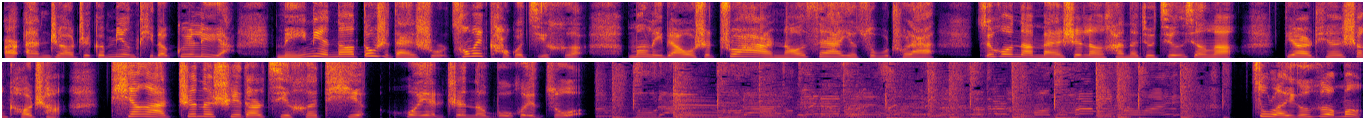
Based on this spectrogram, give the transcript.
而按照这个命题的规律呀，每一年呢都是代数，从未考过几何。梦里边我是抓耳挠腮啊，也做不出来。最后呢，满身冷汗的就惊醒了。第二天上考场，天啊，真的是一道几何题，我也真的不会做。做了一个噩梦，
